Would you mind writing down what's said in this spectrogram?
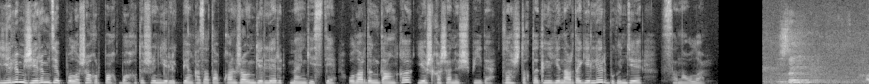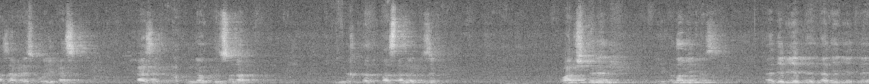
Елім жерім деп болашақ ұрпақ бақыт үшін ерлікпен қаза тапқан жауынгерлер мәңгі есте олардың даңқы ешқашан өшпейді. Тыныштықты тілеген ардагерлер бүгінде санаулы. Біздің қазақ республикасы қазір күннен күн санап еңбекті бастан өткізіп қуанышпенен экономикасы әдебиеті мәдениеті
